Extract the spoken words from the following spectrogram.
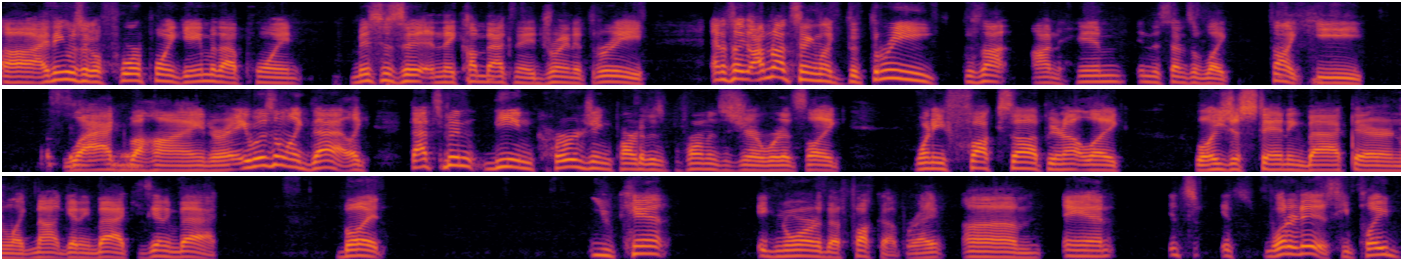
Uh, I think it was like a four point game at that point, misses it, and they come back and they drain a three. And it's like, I'm not saying like the three was not on him in the sense of like, it's not like he lagged behind or it wasn't like that. Like, that's been the encouraging part of his performance this year, where it's like when he fucks up, you're not like, well, he's just standing back there and like not getting back. He's getting back. But you can't ignore the fuck up, right? Um, and it's it's what it is. He played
